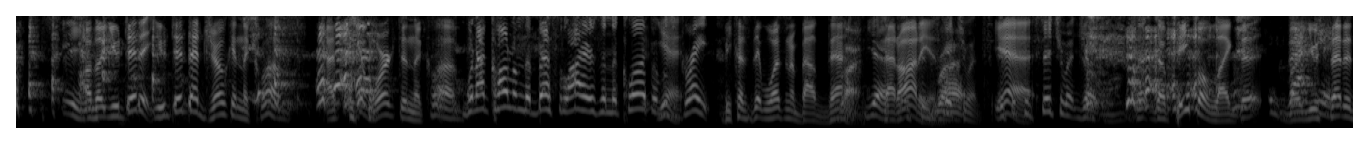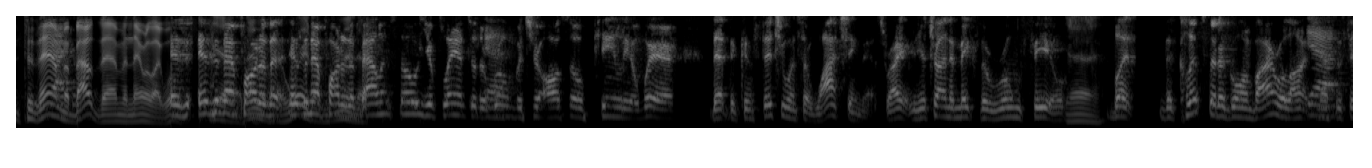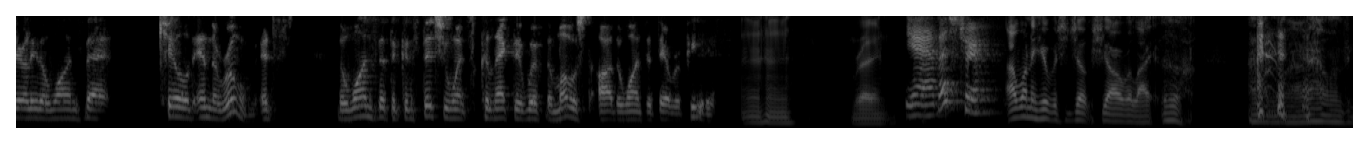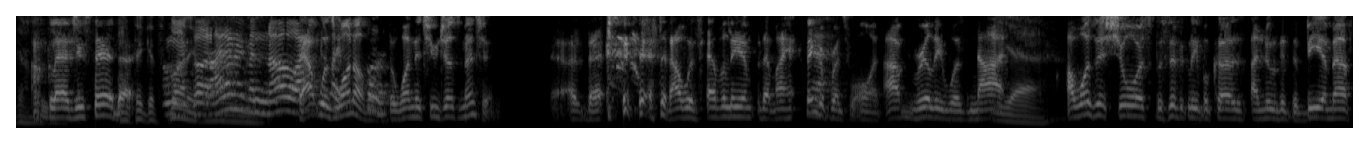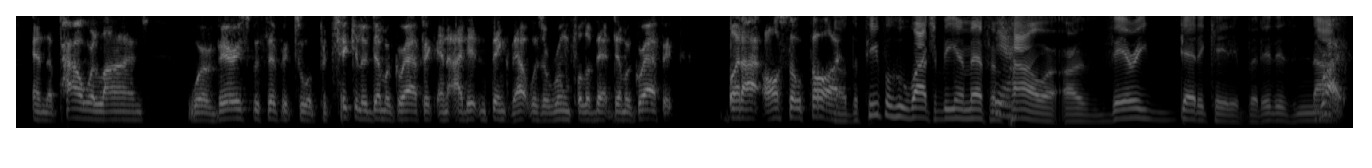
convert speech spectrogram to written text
Although you did it, you did that joke in the club. I think it worked in the club. When I called them the best liars in the club, it was great. because it wasn't about them. Right. Yeah, that it's audience. constituents. It's Yeah. a constituent joke. The, the people liked it. But Exactly. you said it to them Exactly. about them, and they were like, "Well, Is, isn't Yeah, that part of the like, isn't that part of the balance though? You're playing to the Yeah. room, but you're also keenly aware that the constituents are watching this, right? You're trying to make the room feel. Yeah. But the clips that are going viral aren't Yeah. necessarily the ones that killed in the room. It's the ones that the constituents connected with the most are the ones that they're repeating. mm-hmm. right." yeah, that's true. I want to hear which jokes y'all were like, ugh, I don't know how that one's gonna. I'm glad you said that. I think it's Oh funny. my god, but I don't even know. That was like, one of them, pull- the one that you just mentioned. Uh, that that I was heavily that my fingerprints were on. I really was not. Yeah. I wasn't sure specifically because I knew that the BMF and the power lines were very specific to a particular demographic, and I didn't think that was a room full of that demographic. But I also thought, No, the people who watch BMF and Yeah. Power are very dedicated, but it is not Right.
